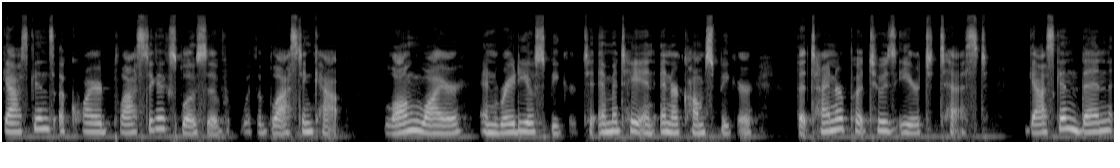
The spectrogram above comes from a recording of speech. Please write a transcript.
Gaskins acquired plastic explosive with a blasting cap, long wire, and radio speaker to imitate an intercom speaker that Tyner put to his ear to test. Gaskin then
